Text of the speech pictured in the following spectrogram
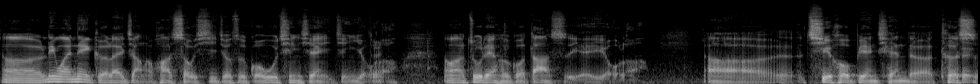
呃，另外内阁来讲的话，首席就是国务卿，现在已经有了，那么驻联合国大使也有了。啊，气候变迁的特使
